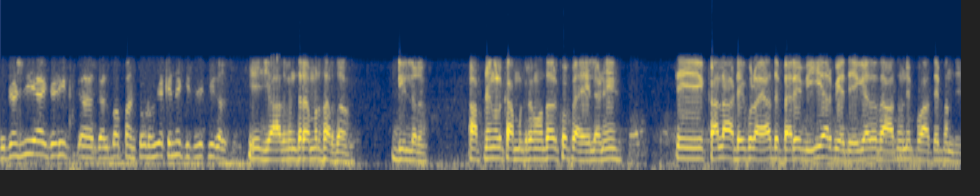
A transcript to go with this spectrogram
ਗੁਰਜੰਟ ਜੀ ਇਹ ਜਿਹੜੀ ਅ, ਗੱਲਬਾਤ ਭੰਨਤੋੜ ਹੋਈ ਹੈ ਕਿੰਨੇ ਕੀਤੀ ਸੀ ਕੀ ਗੱਲ ਸੀ? ਇਹ ਯਾਦਵਿੰਦਰ ਅੰਮ੍ਰਿਤਸਰ ਦਾ ਡੀਲਰ। ਆਪਣੇ ਕੋਲ ਕੰਮ ਕਰਵਾਉਂਦਾ ਉਹਦੇ ਕੋਲ ਪੈਸੇ ਲੈਣੇ। ਤੇ ਕੱਲ ਸਾਡੇ ਕੋਲ ਆਇਆ ਦੁਪਹਿਰੇ 20000 ਰੁਪਏ ਦੇ ਗਿਆ ਤੇ ਰਾਤ ਉਹਨੇ ਪਵਾਤੇ ਬੰਦੇ।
